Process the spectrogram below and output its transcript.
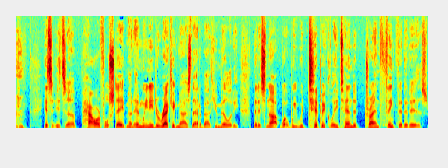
it's, it's a powerful statement, and we need to recognize that about humility, that it's not what we would typically tend to try and think that it is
